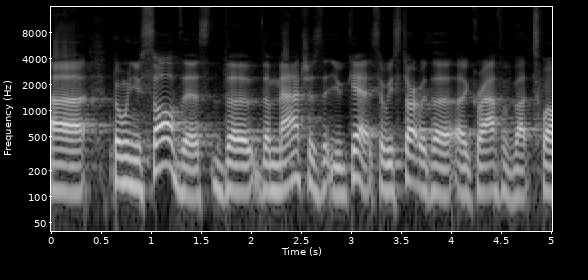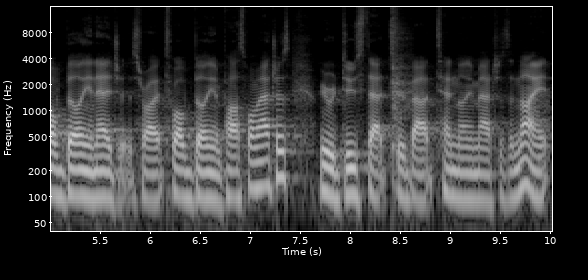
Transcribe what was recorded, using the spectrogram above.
Uh, but when you solve this, the, the matches that you get, so we start with a, a, graph of about 12 billion edges, right? 12 billion possible matches. We reduce that to about 10 million matches a night,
